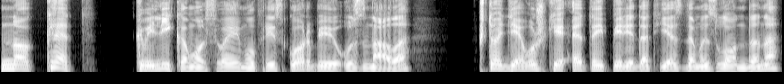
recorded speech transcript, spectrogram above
Но Кэт к великому своему прискорбию узнала, что девушке этой перед отъездом из Лондона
